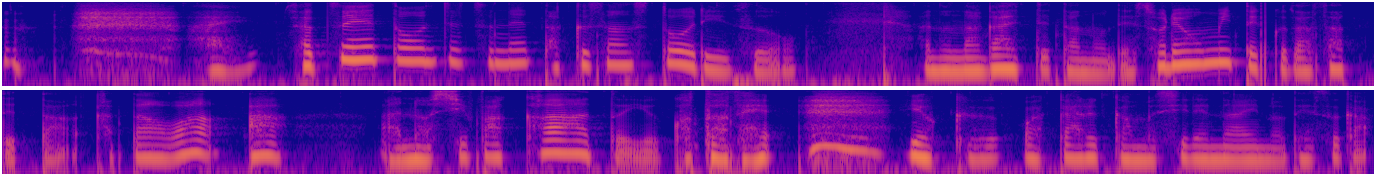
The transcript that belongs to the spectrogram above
はい。撮影当日ねたくさんストーリーズをあの流してたのでそれを見てくださってた方はああの芝かということで よくわかるかもしれないのですが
